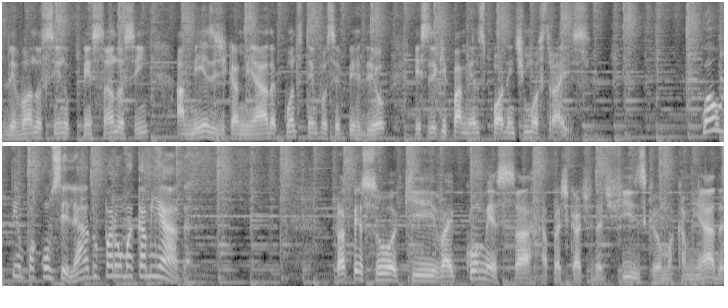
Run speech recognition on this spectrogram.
levando assim, pensando assim, a meses de caminhada, quanto tempo você perdeu. Esses equipamentos podem te mostrar isso. Qual o tempo aconselhado para uma caminhada? Para a pessoa que vai começar a praticar atividade física, uma caminhada,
